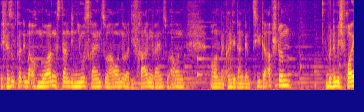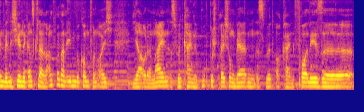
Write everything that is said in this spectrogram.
Ich versuche dann immer auch morgens dann die News reinzuhauen oder die Fragen reinzuhauen. Und dann könnt ihr dann gezielter abstimmen. Würde mich freuen, wenn ich hier eine ganz klare Antwort dann eben bekomme von euch, ja oder nein. Es wird keine Buchbesprechung werden, es wird auch kein Vorlese,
